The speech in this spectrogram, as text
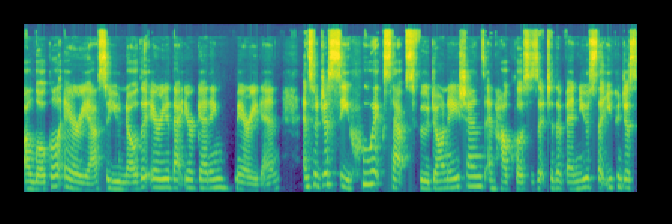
a local area, so you know the area that you're getting married in, and so just see who accepts food donations and how close is it to the venue so that you can just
